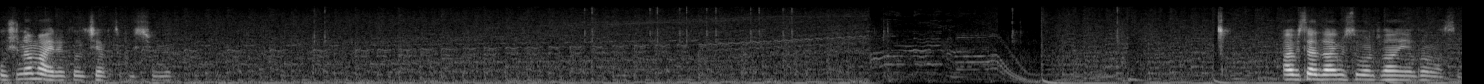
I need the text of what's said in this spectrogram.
Boşuna mı ayrı kılıç yaptık biz şimdi? Abi sen Diamond Sword falan yapamazsın.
